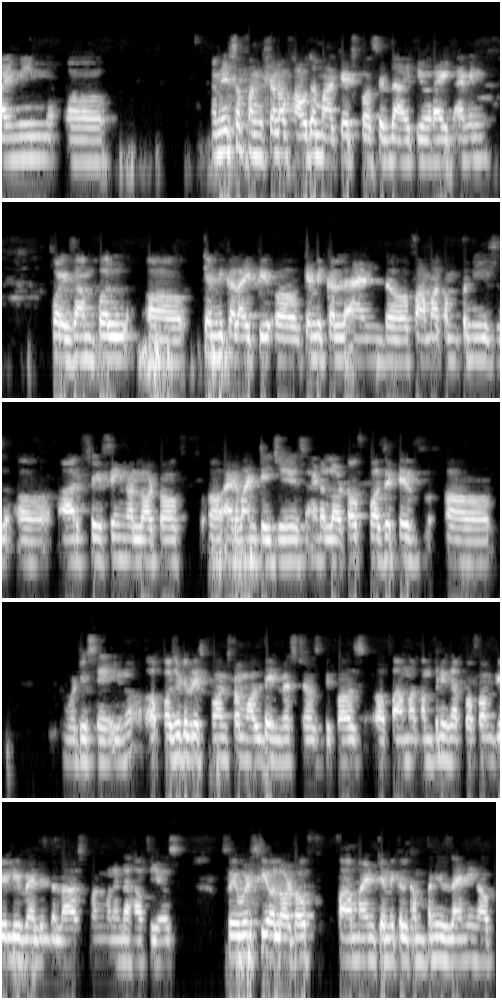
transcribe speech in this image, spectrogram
I mean, uh, I mean, it's a function of how the markets perceive the IPO, right? I mean, for example, uh, chemical IPO, uh, chemical and uh, pharma companies are facing a lot of advantages and a lot of positive, what do you say, you know, a positive response from all the investors because pharma companies have performed really well in the last one, one and a half years. So you would see a lot of pharma and chemical companies lining up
